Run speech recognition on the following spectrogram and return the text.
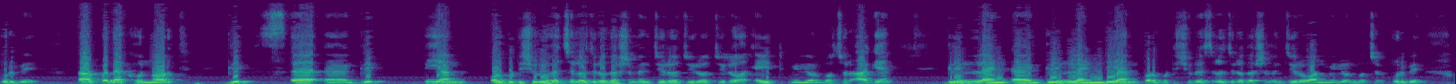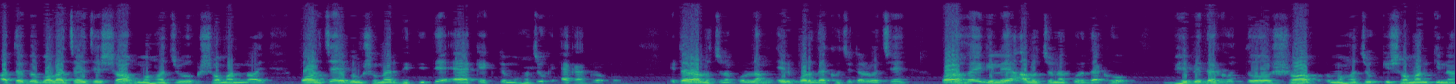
পূর্বে। তারপর দেখো নর্থ গ্রিপ গ্রিপিয়ান পর্বটি শুরু হয়েছিল জিরো দশমিক zero zero zero eight million বছর আগে। গ্রিনল্যান্ড গ্রিনল্যান্ডিয়ান পর্বটি শুরু হয়েছিল জিরো দশমিক জিরো ওয়ান মিলিয়ন বছর পূর্বে। অতএব বলা যায় যে সব মহাযুগ সমান নয়। পর্যায় এবং সময়ের ভিত্তিতে এক একটা মহাযুগ এক এক রকম এটার আলোচনা করলাম। এরপর দেখো যেটা রয়েছে পড়া হয়ে গেলে আলোচনা করে দেখো। ভেবে দেখো তো সব মহাযুগ কি সমান কিনা?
